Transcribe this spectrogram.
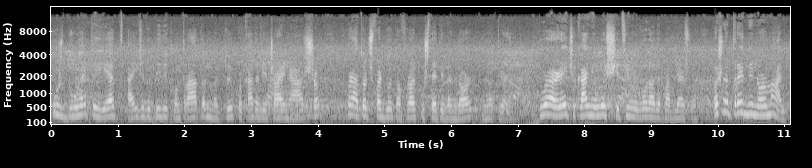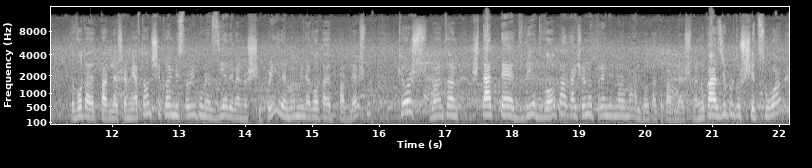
kush duhet të jetë ai që do të lidhi kontratën me ty për katër vjeçarin e ardhshëm për ato çfarë duhet të ofrojë pushteti vendor në Tiranë. Vura re që ka një lloj shqetësimi për votat e pavlefshme. Është në trendin normal. të votave të pavlefshme. Mjafton të shikojmë historikun e zgjedhjeve në Shqipëri dhe numrin e votave të pavlefshme. Kjo është, domethënë, 7, 8, 10 vota ka qenë në trendin normal votat e pavlefshme. Nuk ka asgjë për t'u shqetësuar.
